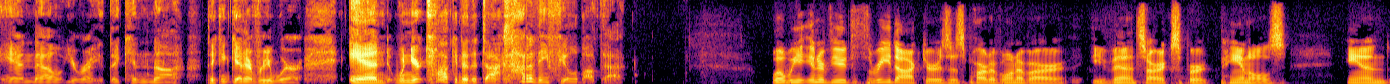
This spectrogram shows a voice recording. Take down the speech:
And now you're right; they can uh, they can get everywhere. And when you're talking to the docs, how do they feel about that? Well, we interviewed three doctors as part of one of our events, our expert panels, and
